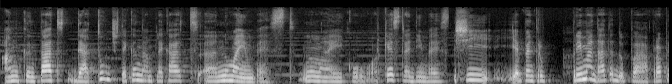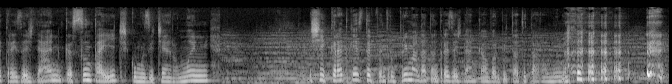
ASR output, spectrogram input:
Am cântat de atunci, de când am plecat, uh, numai în vest, numai cu orchestre din vest. Și e pentru prima dată după aproape 30 de ani că sunt aici cu muzicieni români și cred că este pentru prima dată în 30 de ani că am vorbit atâta română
